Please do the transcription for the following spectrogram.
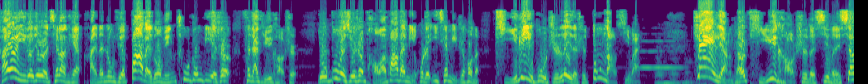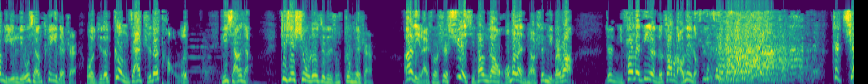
还有一个就是前两天海南中学八百多名初中毕业生参加体育考试，有部分学生跑完八百米或者一千米之后呢，体力不支，累的是东倒西歪。这两条体育考试的新闻，相比于刘翔退役的事儿，我觉得更加值得讨论。你想想，这些十五六岁的中中学生，按理来说是血气方刚、活蹦乱跳、身体倍儿棒，就是你放在地上你都抓不着那种。这千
